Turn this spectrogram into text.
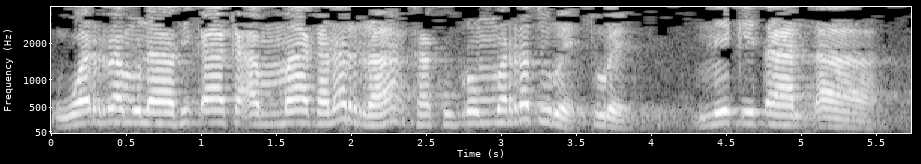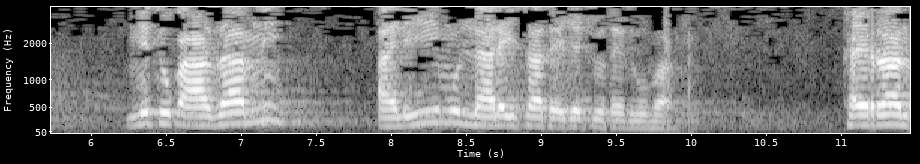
warra munaafiqaa ka ammaa kanarra ka kufrummarra ture ture ni qixaandha ni tuqa azaabni aliimun laaleysaa ta'e jechuu ta'e duuba. Ka irraan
